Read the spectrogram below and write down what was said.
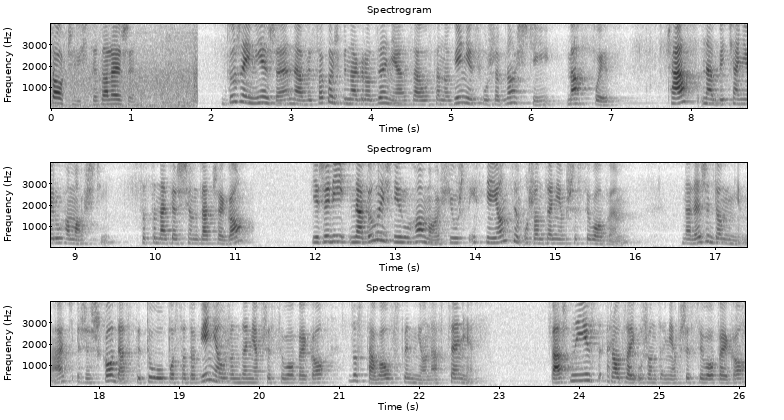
To oczywiście zależy. W dużej mierze na wysokość wynagrodzenia za ustanowienie służebności ma wpływ czas nabycia nieruchomości. Zastanawiasz się dlaczego? Jeżeli nabyłeś nieruchomość już z istniejącym urządzeniem przesyłowym, należy domniemać, że szkoda z tytułu posadowienia urządzenia przesyłowego została uwzględniona w cenie. Ważny jest rodzaj urządzenia przesyłowego,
